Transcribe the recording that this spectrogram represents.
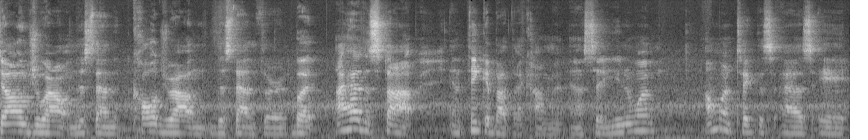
dogged you out and this that and called you out and this that and third. But I had to stop and think about that comment and I said, you know what? I'm going to take this as a,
